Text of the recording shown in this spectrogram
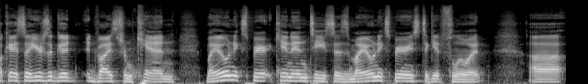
Okay, so here's a good advice from Ken. My own experience, Ken NT says, my own experience to get fluent uh,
